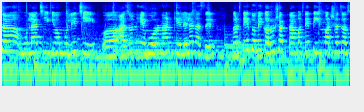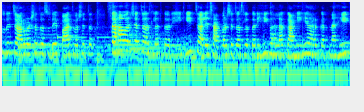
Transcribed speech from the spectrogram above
तुमच्या मुलाची किंवा मुलीची अजून हे बोरनान केलेलं नसेल तर ते तुम्ही करू शकता. मग ते तीन वर्षाचं असू दे चार वर्षाचं असू दे पाच वर्षाचं सहा वर्षाचं असलं तरीही चालेल. सात वर्षाचं असलं तरीही घाला काहीही हरकत नाही.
